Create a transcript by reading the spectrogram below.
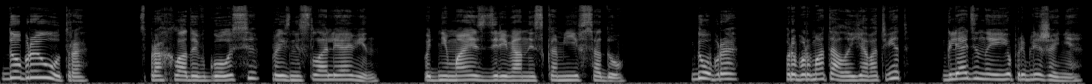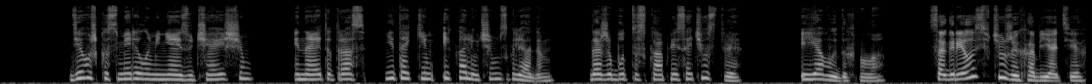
«Доброе утро!» — с прохладой в голосе произнесла Леовин, поднимаясь с деревянной скамьи в саду. «Доброе!» — пробормотала я в ответ, глядя на ее приближение. Девушка смерила меня изучающим и на этот раз не таким и колючим взглядом, даже будто с каплей сочувствия, и я выдохнула. Согрелась в чужих объятиях.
